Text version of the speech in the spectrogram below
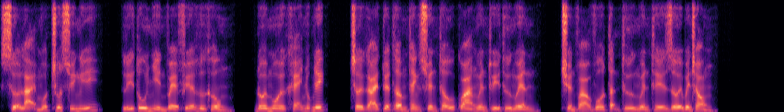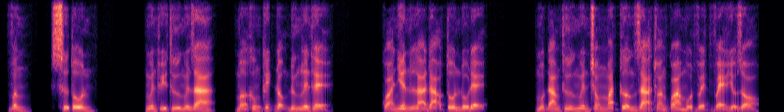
Sửa lại một chút suy nghĩ, lý tu nhìn về phía hư không, đôi môi khẽ nhúc ních chơi gái tuyệt âm thanh xuyên thấu qua nguyên thủy thứ nguyên truyền vào vô tận thứ nguyên thế giới bên trong. Vâng sư tôn. Nguyên thủy thứ nguyên ra, mở không kích động đứng lên thể. Quả nhiên là đạo tôn đồ đệ. Một đám thứ nguyên trong mắt cường giả thoáng qua một vệt vẻ hiểu rõ.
